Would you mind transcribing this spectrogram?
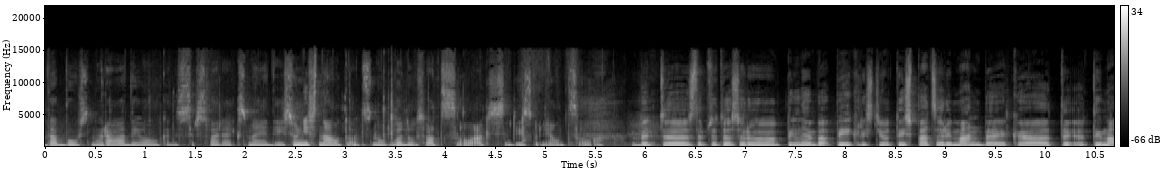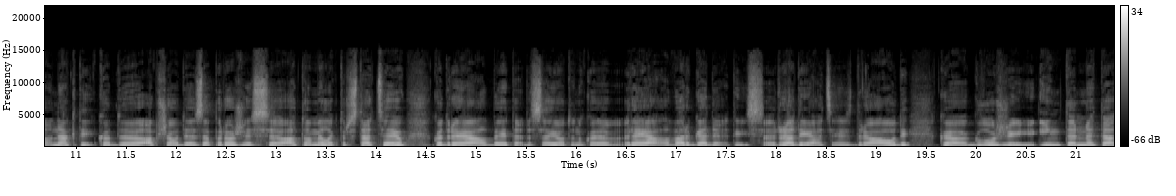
dabūs no radio un ka tas ir svarīgs mēdījis. Un viņš nav tāds nu, gados vecs cilvēks, viņš ir diezgan jauns cilvēks. Bet, eh, starp citu, es varu pilnībā piekrist, jo tas pats arī man bija, ka timā naktī, kad eh, apšaudīja Zaporožijas eh, atomelektrostaciju, kad reāli bija tāda sajūta, nu, ka reāli var gadēties radiācijas draudi, ka gluži internetā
